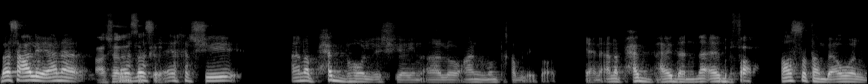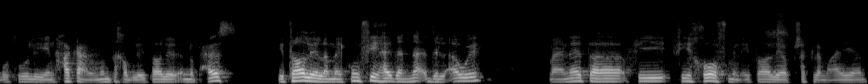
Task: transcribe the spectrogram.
بس علي أنا عشان بس, بس آخر شيء أنا بحب هول الإشياء ينقالوا عن المنتخب الإيطالي. يعني أنا بحب هيدا النقد بالفعل. خاصة بأول بطولة ينحكى عن المنتخب الإيطالي لأنه بحس إيطاليا لما يكون في هيدا النقد القوي معناتها في في خوف من إيطاليا بشكل معين.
